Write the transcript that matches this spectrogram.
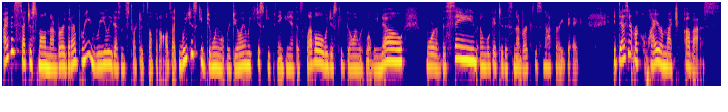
Five is such a small number that our brain really doesn't stretch itself at all. It's like we just keep doing what we're doing. We just keep thinking at this level. We just keep going with what we know more of the same and we'll get to this number because it's not very big. It doesn't require much of us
